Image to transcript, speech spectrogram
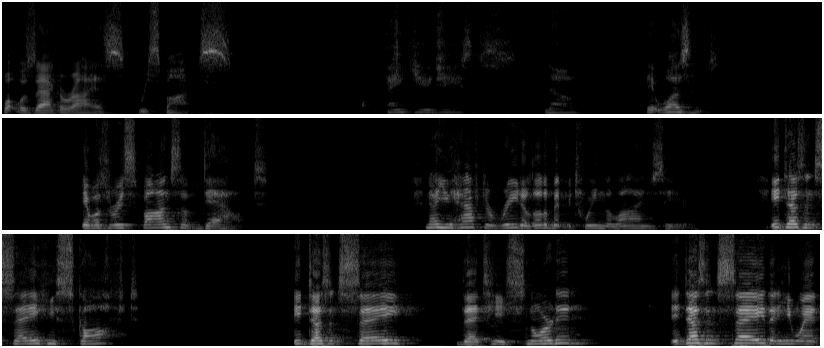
What was Zacharias' response? Thank you, Jesus. No, it wasn't. It was a response of doubt. Now you have to read a little bit between the lines here. It doesn't say he scoffed. It doesn't say that he snorted. It doesn't say that he went,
